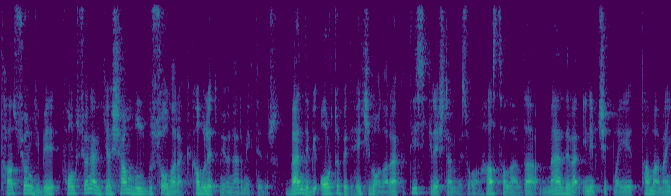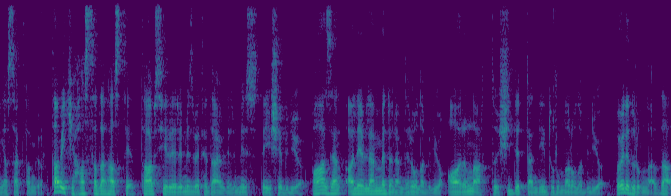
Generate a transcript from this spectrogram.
tansiyon gibi fonksiyonel yaşam bulgusu olarak kabul etmeyi önermektedir. Ben de bir ortopedi hekimi olarak diz kireçlenmesi olan hastalarda merdiven inip çıkmayı tamamen yasaklamıyorum. Tabii ki hastadan hastaya tavsiyelerimiz ve tedavilerimiz değişebiliyor. Bazen alevlenme dönemleri olabiliyor. Ağrının arttığı, şiddetlendiği durumlar olabiliyor. Böyle durumlarda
